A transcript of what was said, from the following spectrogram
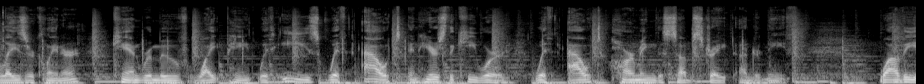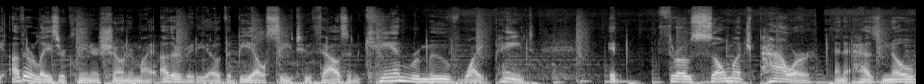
laser cleaner can remove white paint with ease without, and here's the key word, without harming the substrate underneath. While the other laser cleaner shown in my other video, the BLC 2000, can remove white paint, it throws so much power and it has no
